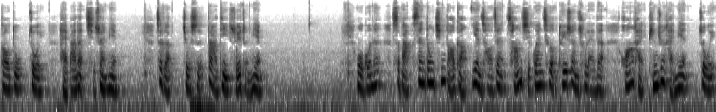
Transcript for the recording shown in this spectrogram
高度作为海拔的起算面，这个就是大地水准面。我国呢是把山东青岛港燕巢站长期观测推算出来的黄海平均海面作为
